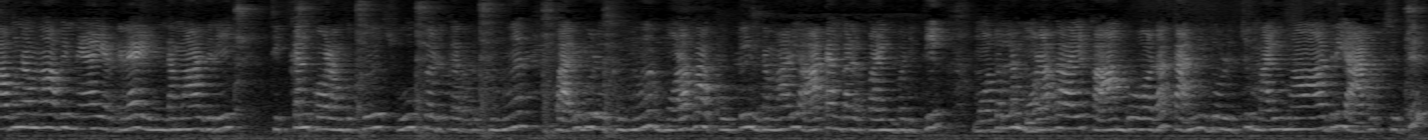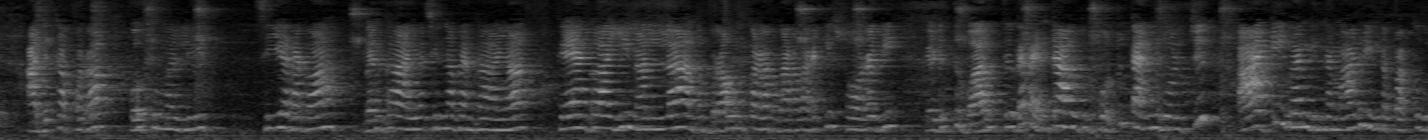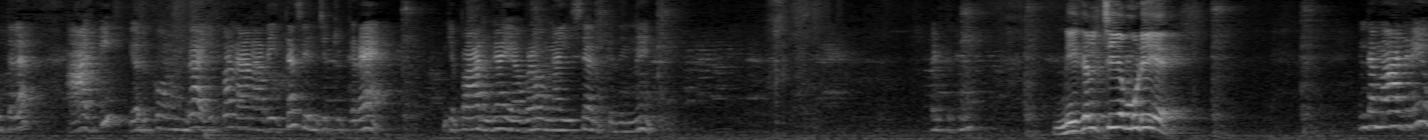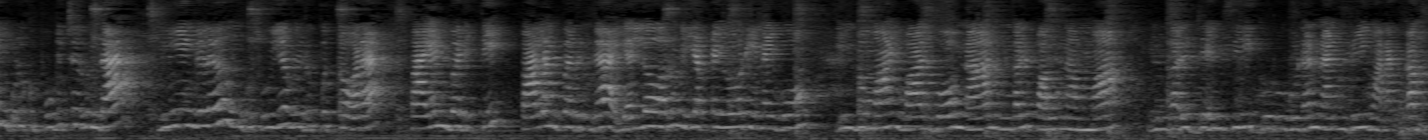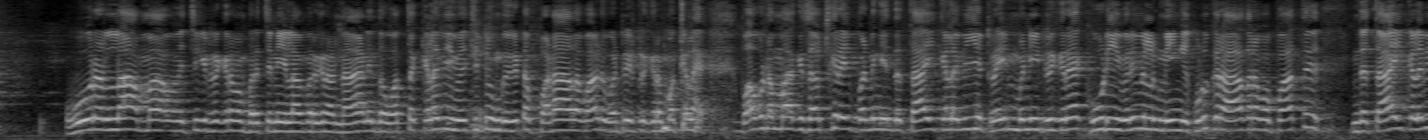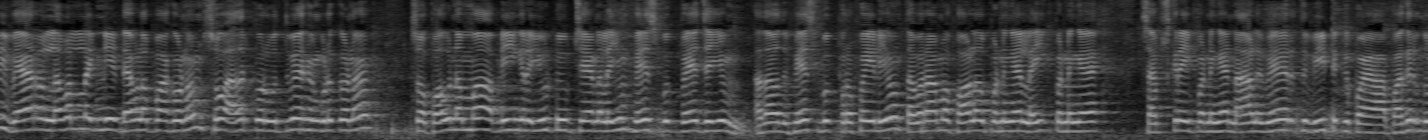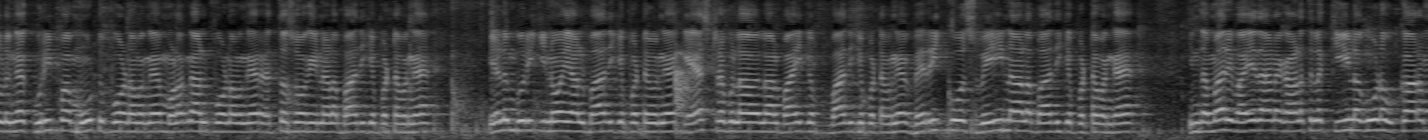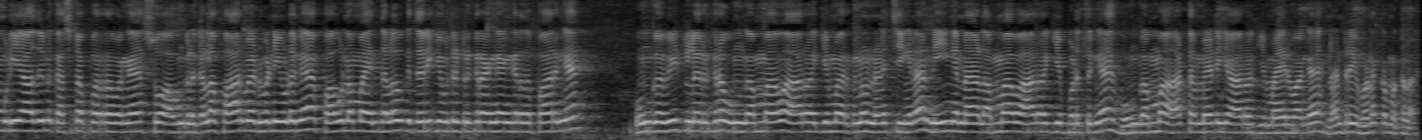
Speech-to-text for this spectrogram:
பவுனம்மாவின் நேயர்களே இந்த மாதிரி சிக்கன் குழம்புக்கு சூப் எடுக்கிறதுக்குன்னு வறுவலுக்குன்னு மிளகா போட்டு இந்த மாதிரி ஆட்டங்களை பயன்படுத்தி முதல்ல மிளகாய காம்போட தண்ணி தொளிச்சு மை மாதிரி அரைச்சிட்டு அதுக்கப்புறம் கொத்துமல்லி சீரகம் வெங்காயம் சின்ன வெங்காயம் தேங்காய் நல்லா அந்த ப்ரௌன் கலர் வர வரைக்கும் சொரவி எடுத்து வறுத்து தான் ரெண்டாவது போட்டு தண்ணி தொளிச்சு ஆட்டி வந்து இந்த மாதிரி இந்த பக்குவத்தில் எடுக்கணுங்க இப்போ நான் அதைத்தான் செஞ்சுட்டு இருக்கிறேன் இங்கே பாருங்க எவ்வளவு நைஸாக இருக்குதுன்னு. எடுத்துட்டு நிகழ்ச்சியை முடிய இந்த மாதிரி உங்களுக்கு பிடிச்சிருந்தா நீங்களும் உங்க சுய விருப்பத்தோட பயன்படுத்தி பலன் பெறுங்க. எல்லோரும் இயற்கையோடு இணைவோம். இன்பமாய் வாழ்வோம். நான் உங்கள் பவுனம்மா உங்கள் ஜென்சி குருவுடன் நன்றி வணக்கம். ஊரெல்லாம் அம்மா வச்சுக்கிட்டு இருக்கிறவன் பிரச்சனை இல்லாமல் இருக்கிறான். நான் இந்த ஒத்த கிளவி வச்சுட்டு உங்ககிட்ட படாத பாடு பட்டுட்டு இருக்கிற மக்களை பவுனம்மாவுக்கு சப்ஸ்கிரைப் பண்ணுங்க. இந்த தாய் கிளவியை ட்ரெயின் பண்ணிட்டு இருக்கிற கூடிய விரைவில் நீங்கள் கொடுக்குற ஆதரவை பார்த்து இந்த தாய் கிளவி வேற லெவலில் இன்னும் டெவலப் ஆகணும். ஸோ அதற்கு ஒரு உத்வேகம் கொடுக்கணும். ஸோ பவுனம்மா அப்படிங்கிற யூடியூப் சேனலையும் ஃபேஸ்புக் பேஜையும் அதாவது ஃபேஸ்புக் ப்ரொஃபைலையும் தவறாமல் ஃபாலோ பண்ணுங்கள் லைக் பண்ணுங்கள் சப்ஸ்கிரைப் பண்ணுங்க. நாலு பேர்த்து வீட்டுக்கு ப பகிர்ந்து விடுங்க குறிப்பாக மூட்டு போனவங்க முழங்கால் போனவங்க ரத்த சோகையினால் பாதிக்கப்பட்டவங்க எலும்புரிக்கி நோயால் பாதிக்கப்பட்டவங்க கேஸ் ட்ரபுளால் பாதிக்க பாதிக்கப்பட்டவங்க வெரிகோஸ் வெயினால் பாதிக்கப்பட்டவங்க இந்த மாதிரி வயதான காலத்தில் கீழே கூட உட்கார முடியாதுன்னு கஷ்டப்படுறவங்க. ஸோ அவங்களுக்கெல்லாம் ஃபார்வேர்ட் பண்ணி விடுங்க. பவுனம்மா எந்த அளவுக்கு தெரிவிக்க விட்டுட்டு இருக்கிறாங்கங்கிறத பாருங்கள் உங்கள் வீட்டில் இருக்கிற உங்கள் அம்மாவும் ஆரோக்கியமாக இருக்கணும்னு நினச்சிங்கன்னா நீங்கள் நாலு அம்மாவை ஆரோக்கியப்படுத்துங்க. உங்கள் அம்மா ஆட்டோமேட்டிக்காக ஆரோக்கியமாயிருவாங்க. நன்றி வணக்கம் மக்களை.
